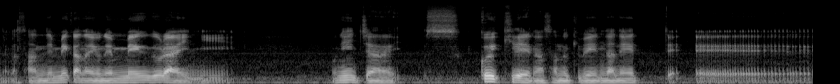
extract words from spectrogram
なんか3年目かな？4年目ぐらいに「お兄ちゃんすっごい綺麗な讃岐弁だね」って、えー、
